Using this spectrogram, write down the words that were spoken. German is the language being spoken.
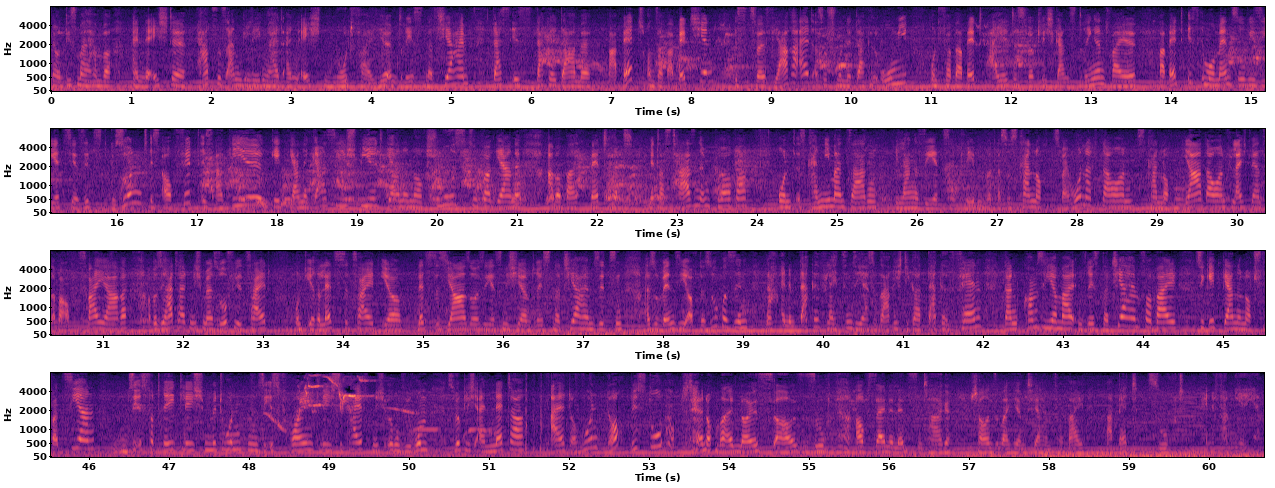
Ja, und diesmal haben wir eine echte Herzensangelegenheit, einen echten Notfall hier im Dresdner Tierheim. Das ist Dackeldame Babette. Unser Babettchen ist zwölf Jahre alt, also schon eine Dackel-Omi. Und für Babette eilt es wirklich ganz dringend, weil Babette ist im Moment, so wie sie jetzt hier sitzt, gesund, ist auch fit, ist agil, geht gerne Gassi, spielt gerne noch, schmust super gerne. Aber Babette hat Metastasen im Körper und es kann niemand sagen, wie lange sie jetzt noch leben wird. Also es kann noch zwei Monate dauern, es kann noch ein Jahr dauern, vielleicht wären es aber auch zwei Jahre. Aber sie hat halt nicht mehr so viel Zeit und ihre letzte Zeit, ihr letztes Jahr soll sie jetzt nicht hier im Dresdner Tierheim sitzen. Also wenn Sie auf der Suche sind nach einem Dackel, vielleicht sind Sie ja sogar richtiger Dackel-Fan, dann kommen Sie hier mal im Dresdner Tierheim vorbei. Sie geht gerne noch spazieren. Sie ist verträglich mit Hunden, sie ist freundlich, sie keift nicht irgendwie rum. Ist wirklich ein netter, alter Hund. Doch, bist du? Der nochmal ein neues Zuhause sucht auf seine letzten Tage. Schauen Sie mal hier im Tierheim vorbei. Babette sucht eine Familie.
